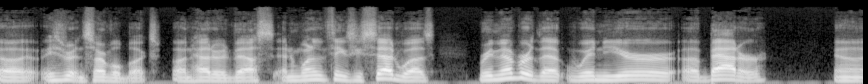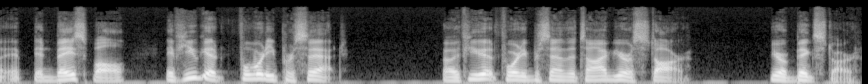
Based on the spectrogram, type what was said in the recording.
Uh, he's written several books on how to invest, and one of the things he said was, remember that when you're a batter uh, in baseball, if you get 40 percent, if you hit 40 percent of the time, you're a star. You're a big star.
